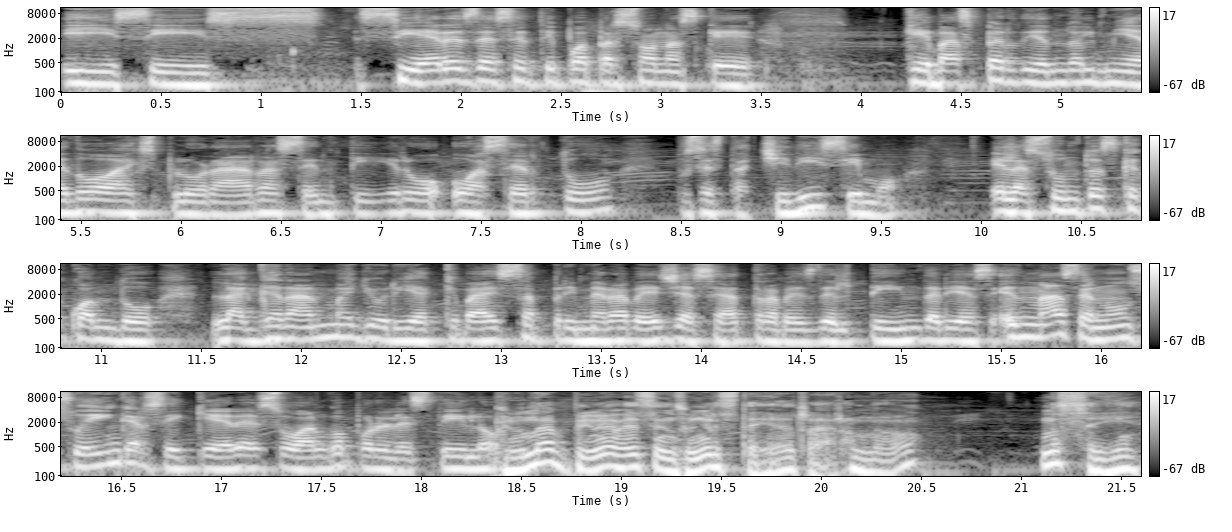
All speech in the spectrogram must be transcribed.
y si, si eres de ese tipo de personas que, que vas perdiendo el miedo a explorar, a sentir o, o a ser tú, pues está chidísimo. El asunto es que cuando la gran mayoría que va esa primera vez, ya sea a través del Tinder, y es, es más, en un swinger si quieres o algo por el estilo, Pero una primera vez en swingers estaría raro, ¿no? No sé.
